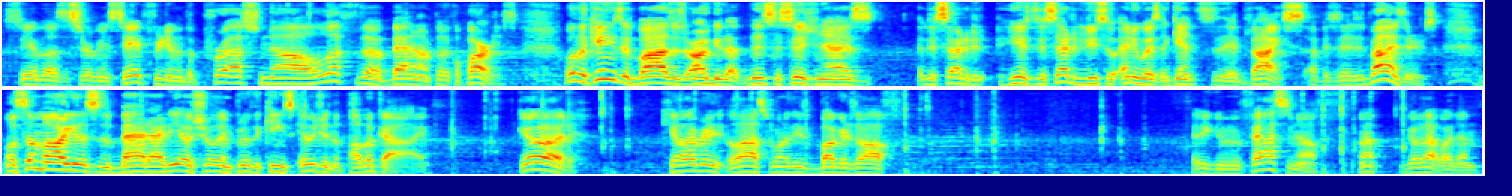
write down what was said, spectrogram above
Stabilize the Serbian state, freedom of the press. Now lift the ban on political parties. Well, the king's advisors argue that this decision has decided he has decided to do so anyways against the advice of his advisors. While some argue this is a bad idea, it will surely improve the king's image in the public eye. Good. Kill every last one of these buggers off. If you can move fast enough. Well, go that way then.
